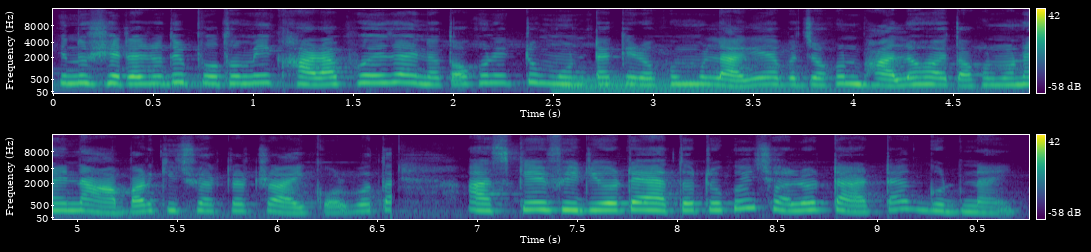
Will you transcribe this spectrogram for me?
কিন্তু সেটা যদি প্রথমেই খারাপ হয়ে যায় না, তখন একটু মনটা কীরকম লাগে, আবার যখন ভালো হয় তখন মনে হয় না, আবার কিছু একটা ট্রাই করব। তা আজকের ভিডিওটা এতটুকুই, চলো টাটা গুড নাইট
